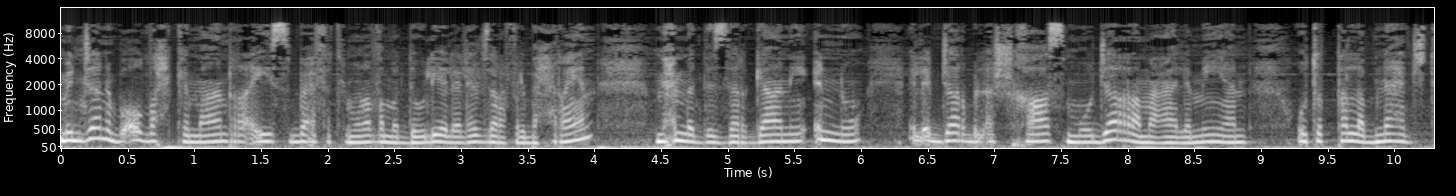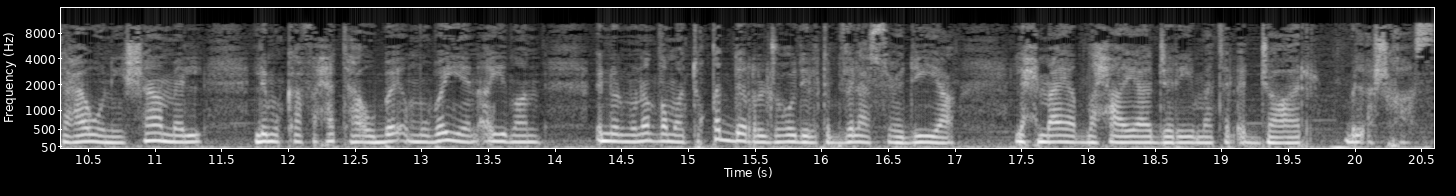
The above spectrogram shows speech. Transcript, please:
من جانب أوضح كمان رئيس بعثة المنظمة الدولية للهجرة في البحرين محمد الزرقاني أنه الإتجار بالأشخاص مجرمة عالميا وتتطلب نهج تعاوني شامل لمكافحتها ومبين أيضا أنه المنظمة تقدر الجهود اللي تبذلها السعودية لحماية ضحايا جريمة الإتجار بالأشخاص.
